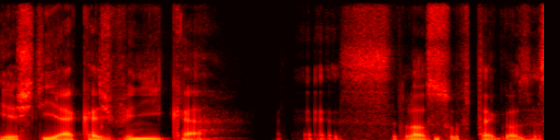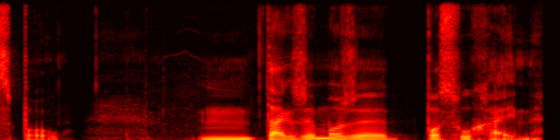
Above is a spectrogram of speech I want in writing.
Jeśli jakaś wynika e, z losów tego zespołu. Mm, Także może posłuchajmy.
